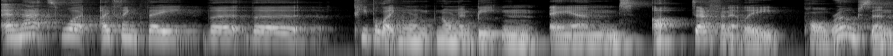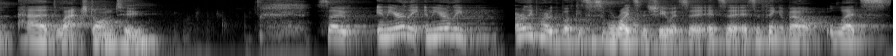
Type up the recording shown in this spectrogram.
and that's what I think they the the people like Norm, Norman Beaton and uh, definitely Paul Robeson had latched onto. So in the early in the early early part of the book, it's a civil rights issue. It's a it's a it's a thing about let's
